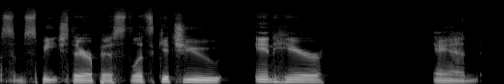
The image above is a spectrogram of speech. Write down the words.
some speech therapists let's get you in here and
